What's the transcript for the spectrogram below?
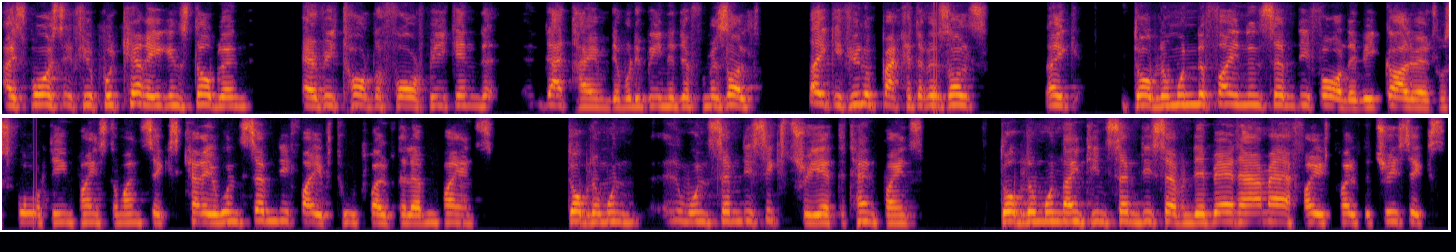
I suppose if you put Kerry against Dublin every third or fourth weekend, that time there would have been a different result. Like if you look back at the results, like Dublin won the final in 74, they beat Galway, it was 14 points to 1 6. Kerry won 75, 2 12 to 11 points. Dublin won, won 76, 3 8 to 10 points. Dublin won 1977, they beat Armagh 5 12 to 3 6.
